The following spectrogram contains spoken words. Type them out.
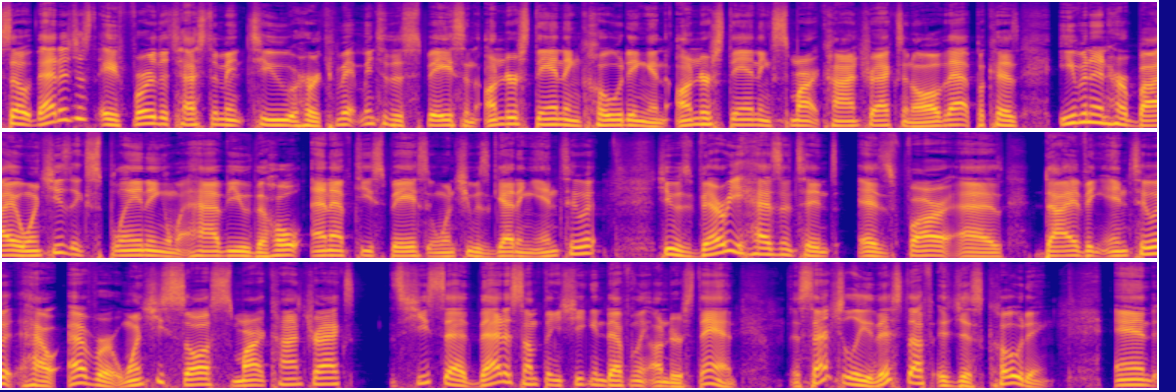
So that is just a further testament to her commitment to the space and understanding coding and understanding smart contracts and all of that. Because even in her bio, when she's explaining and what have you, the whole NFT space and when she was getting into it, she was very hesitant as far as diving into it. However, when she saw smart contracts, she said that is something she can definitely understand. Essentially, this stuff is just coding. And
